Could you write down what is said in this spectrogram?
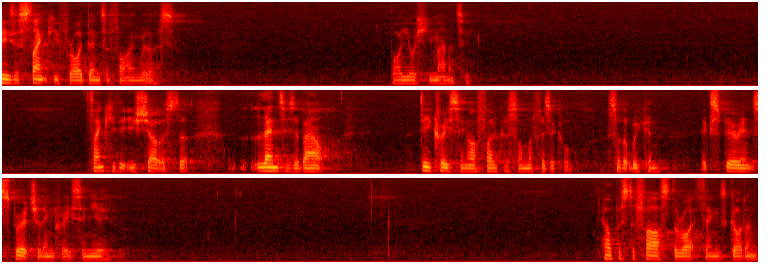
Jesus, thank you for identifying with us by your humanity. Thank you that you show us that Lent is about decreasing our focus on the physical so that we can experience spiritual increase in you. Help us to fast the right things, God, and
